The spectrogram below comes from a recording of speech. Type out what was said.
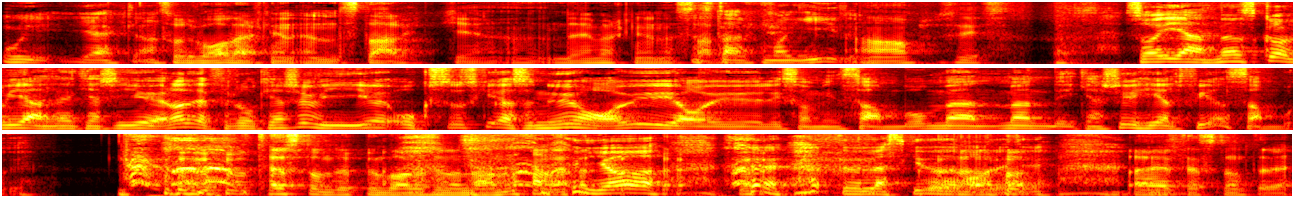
Oj, jäklar. Så det var verkligen en stark, eh, det är verkligen en En stark... stark magi. typ. Ja, precis. Så egentligen ska vi egentligen kanske göra det, för då kanske vi också ska... Alltså nu har ju jag ju liksom min sambo, men, men det kanske är helt fel sambo ju. Testa om det uppenbarar sig någon annan. ja, det var läskigt att det var det ju. Nej, jag testar inte det.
